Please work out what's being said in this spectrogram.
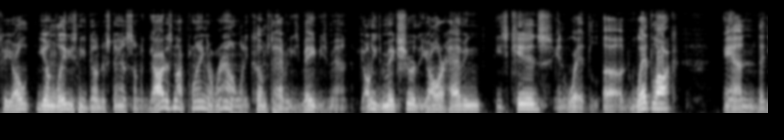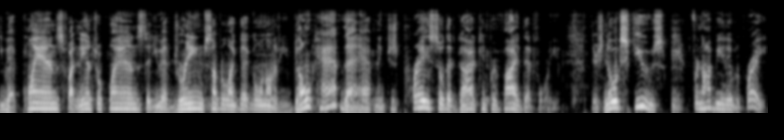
Okay, y'all young ladies need to understand something. God is not playing around when it comes to having these babies, man. Y'all need to make sure that y'all are having these kids in wed, uh, wedlock and that you have plans, financial plans, that you have dreams, something like that going on. If you don't have that happening, just pray so that God can provide that for you. There's no excuse for not being able to pray.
